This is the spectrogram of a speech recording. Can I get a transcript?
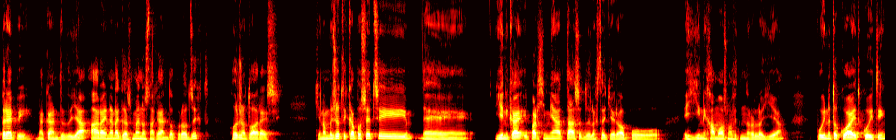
πρέπει να κάνει τη δουλειά, άρα είναι αναγκασμένος να κάνει το project χωρίς να του αρέσει. Και νομίζω ότι κάπως έτσι ε, γενικά υπάρχει μια τάση τον τελευταίο καιρό που έχει γίνει χαμός με αυτή την ορολογία, που είναι το quiet quitting.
